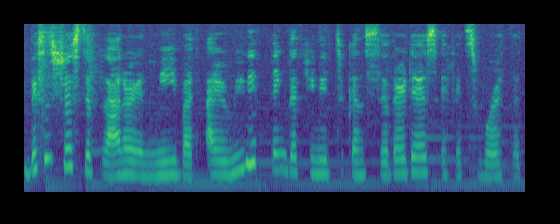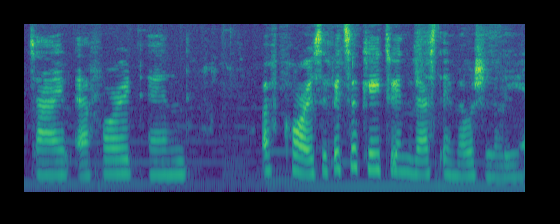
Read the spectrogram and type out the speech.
This is just the planner in me, but I really think that you need to consider this if it's worth the time, effort, and of course, if it's okay to invest emotionally.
